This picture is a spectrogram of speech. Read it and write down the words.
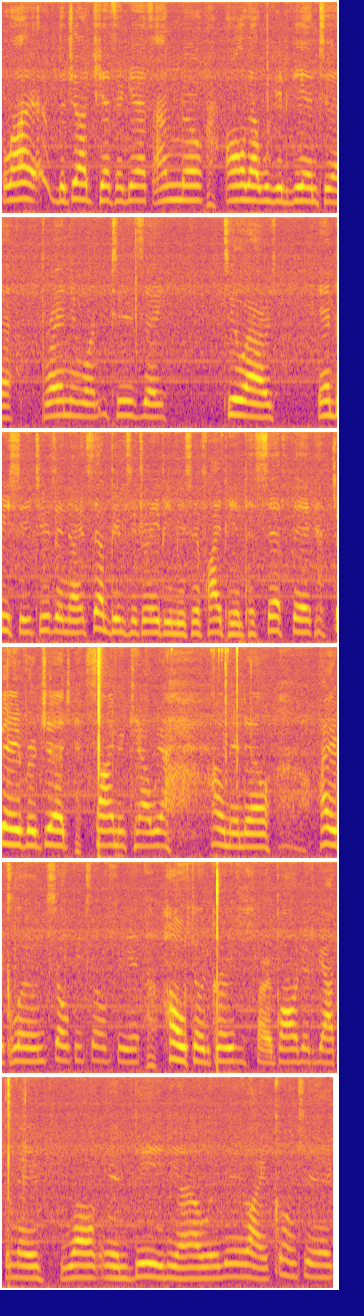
the judge gets a guess. I don't know all that going to get into that. Brandon one Tuesday, two hours. NBC Tuesday night, 7 p.m. Central, 8 p.m. Eastern, 5 p.m. Pacific. Favorite judge Simon Cowell, Mandel, Heidi Klum, Sophie Sophia, host of the cruise. Sorry, Paul just got the name wrong indeed. Yeah, we do like sick.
